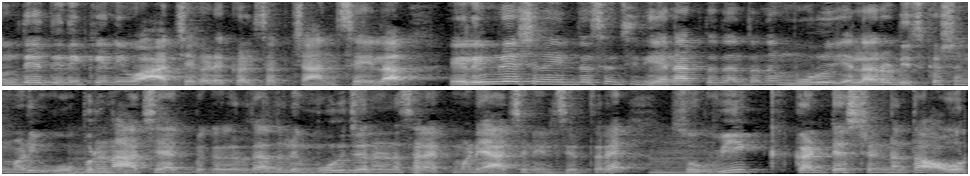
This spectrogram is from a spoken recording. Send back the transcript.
ಒಂದೇ ದಿನಕ್ಕೆ ನೀವು ಆಚೆ ಕಡೆ ಕಳ್ಸೋಕ್ಕೆ ಚಾನ್ಸೇ ಇಲ್ಲ. ಎಲಿಮಿನೇಷನ್ ಇನ್ ದ ಸೆನ್ಸ್ ಇದು ಏನಾಗ್ತದೆ ಅಂತಂದ್ರೆ ಮೂರು ಎಲ್ಲರೂ ಡಿಸ್ಕಷನ್ ಮಾಡಿ ಒಬ್ಬರನ್ನ ಆಚೆ ಹಾಕಬೇಕಾಗುತ್ತೆ. ಅದರಲ್ಲಿ ಮೂರು ಜನರನ್ನ ಸೆಲೆಕ್ಟ್ ಮಾಡಿ ಆಚೆ ನಿಲ್ಸಿರ್ತಾರೆ. ಸೊ ವೀಕ್ ಕಂಟೆಸ್ಟೆಂಟ್ ಅಂತ ಅವ್ರ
